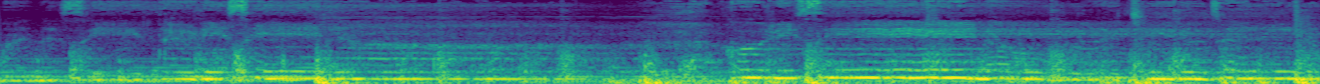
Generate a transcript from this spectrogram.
మనసే తడిసేలా చిరుజల్లా?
